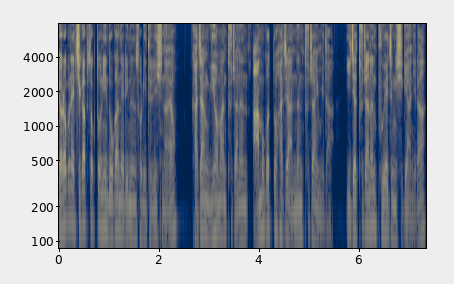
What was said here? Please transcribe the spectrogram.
여러분의 지갑 속 돈이 녹아내리는 소리 들리시나요? 가장 위험한 투자는 아무것도 하지 않는 투자입니다. 이제 투자는 부의 증식이 아니라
